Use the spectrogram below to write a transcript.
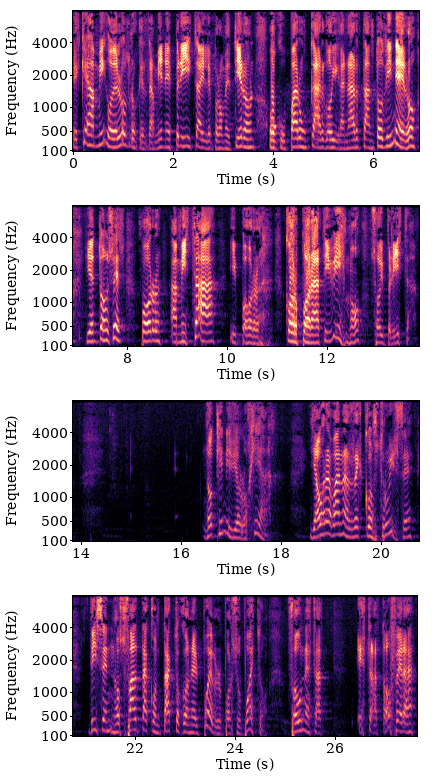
Es que es amigo del otro que también es priista y le prometieron ocupar un cargo y ganar tanto dinero y entonces por amistad y por corporativismo soy priista no tiene ideología. Y ahora van a reconstruirse. Dicen, nos falta contacto con el pueblo, por supuesto. Fue una estra- estratosfera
